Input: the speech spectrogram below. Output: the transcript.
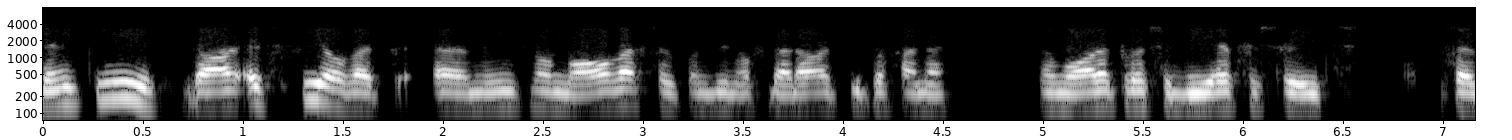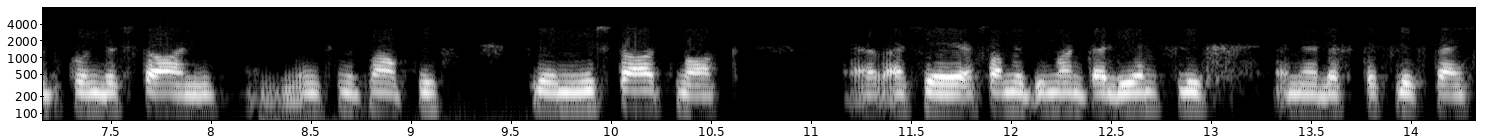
dink nie daar is veel wat 'n uh, mens normaalweg sou kon doen of dat daar 'n tipe van 'n normale prosedure vir so iets sou kon bestaan nie. Mense moet maar op die nie staat maak uh, as jy saam met iemand alleen vlieg in 'n ligte vliegtuig.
